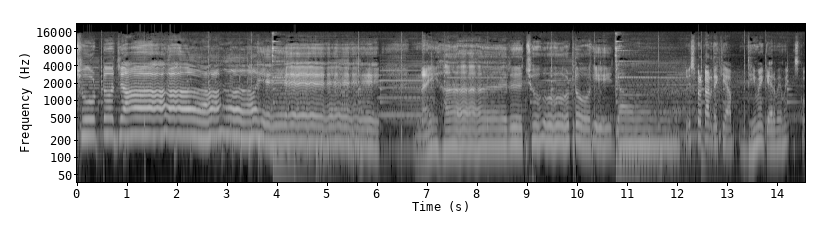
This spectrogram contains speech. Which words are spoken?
छूट जाए। नहीं हर छूटो ही जा तो इस प्रकार देखिए आप धीमे कैरवे में इसको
